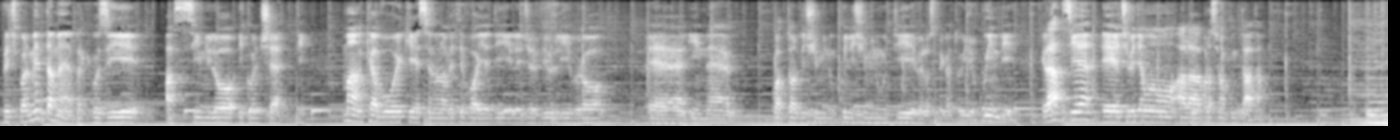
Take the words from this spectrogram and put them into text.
principalmente a me perché così assimilo i concetti ma anche a voi che se non avete voglia di leggervi un libro eh, in 14 minuti, 15 minuti ve l'ho spiegato io. Quindi grazie e ci vediamo alla prossima puntata.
